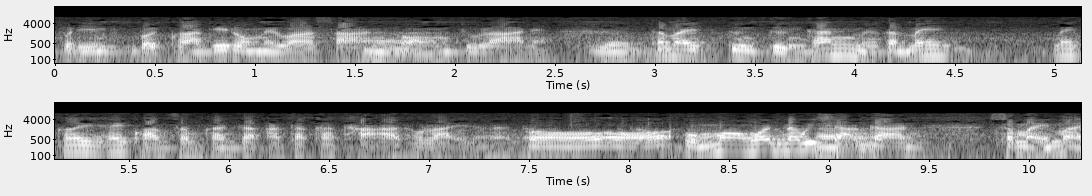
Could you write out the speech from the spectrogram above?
พอดีบทความที่ลงในวารสารของจุฬาเนี่ยเรื่องทำไมกึ่งกึ่งๆท่านเหมือนกับไม่ไม่ค่อยให้ความสำคัญกับอัตถกถาเท่าไหร่นะฮะอ๋ออ๋อผมมองว่านักวิชาการสมัยใหม่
